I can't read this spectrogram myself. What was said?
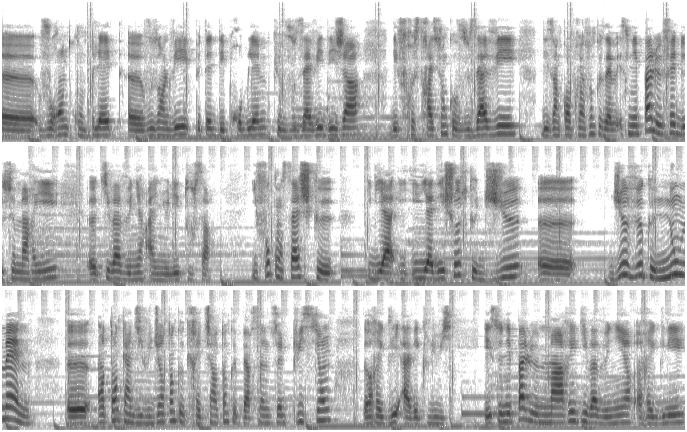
euh, vous rendre complète, euh, vous enlever peut-être des problèmes que vous avez déjà, des frustrations que vous avez, des incompréhensions que vous avez. Ce n'est pas le fait de se marier euh, qui va venir annuler tout ça. Il faut qu'on sache que il y, a, y a des choses que Dieu, Dieu veut que nous-mêmes, en tant qu'individu, en tant que chrétien, en tant que personne seule, puissions régler avec lui. Et ce n'est pas le mari qui va venir régler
